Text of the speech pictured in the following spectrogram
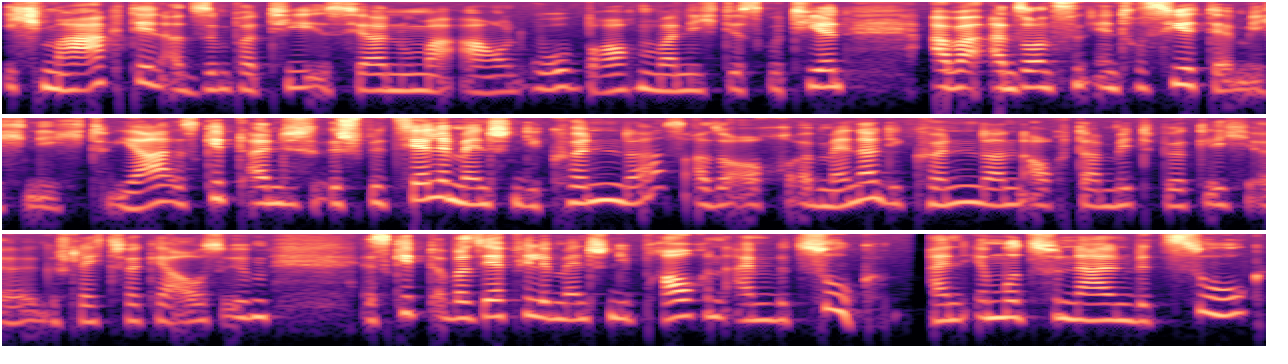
Ich mag den, also Sympathie ist ja nun mal A und O, brauchen wir nicht diskutieren. Aber ansonsten interessiert der mich nicht. Ja, es gibt eine spezielle Menschen, die können das, also auch äh, Männer, die können dann auch damit wirklich äh, Geschlechtsverkehr ausüben. Es gibt aber sehr viele Menschen, die brauchen einen Bezug, einen emotionalen Bezug,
